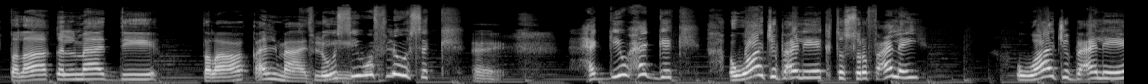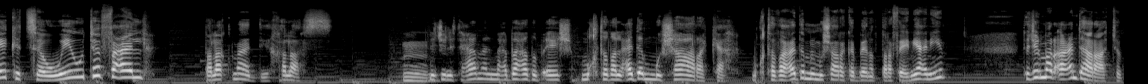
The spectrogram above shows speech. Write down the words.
الطلاق المادي. طلاق المادي. فلوسي وفلوسك. إيه. حقي وحقك. واجب عليك تصرف علي. واجب عليك تسوي وتفعل. طلاق مادي خلاص. مم. نجي نتعامل مع بعض بإيش؟ مقتضى العدم مشاركة، مقتضى عدم المشاركة بين الطرفين، يعني تجي المرأة عندها راتب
